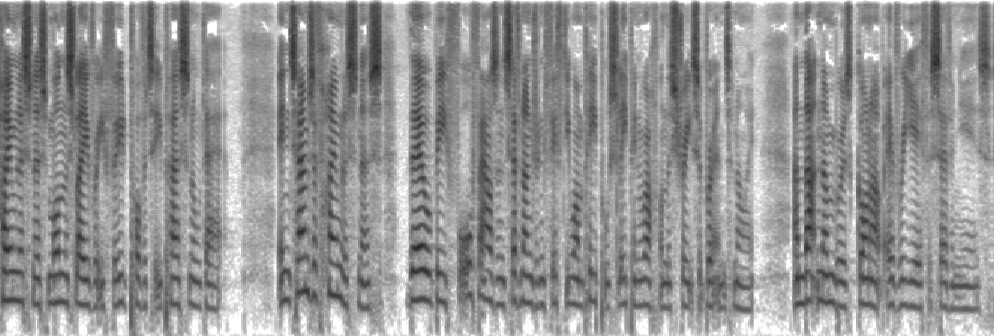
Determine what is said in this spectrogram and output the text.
homelessness, modern slavery, food poverty, personal debt. In terms of homelessness, there will be 4,751 people sleeping rough on the streets of Britain tonight, and that number has gone up every year for seven years.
